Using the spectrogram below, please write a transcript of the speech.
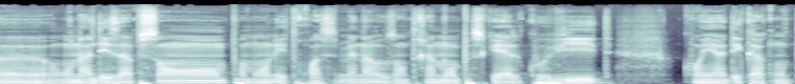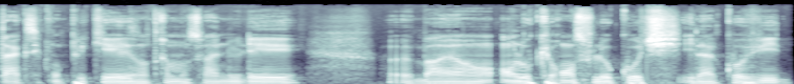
euh, on a des absents pendant les trois semaines aux entraînements parce qu'il y a le Covid. Quand il y a des cas contacts, c'est compliqué, les entraînements sont annulés. Euh, bah, en, l'occurrence, le coach, il a le Covid,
